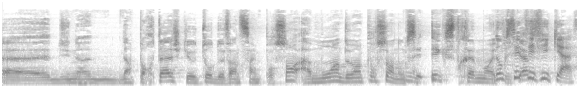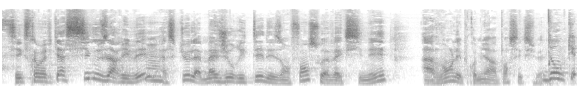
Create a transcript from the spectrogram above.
euh d'un portage qui est autour de 25% à moins de 1%, donc c'est extrêmement efficace. Donc c'est efficace. C'est extrêmement efficace si vous arrivez mm. à ce que la majorité des enfants soient vaccinés avant les premiers rapports sexuels. Donc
